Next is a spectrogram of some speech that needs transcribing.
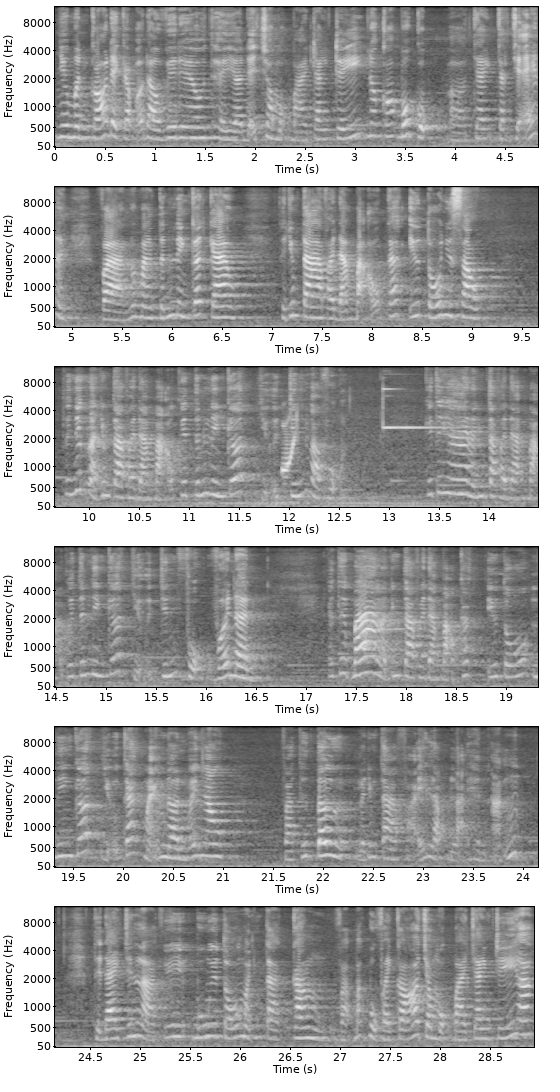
Như mình có đề cập ở đầu video thì ờ, để cho một bài trang trí nó có bố cục uh, chặt chẽ này và nó mang tính liên kết cao thì chúng ta phải đảm bảo các yếu tố như sau. Thứ nhất là chúng ta phải đảm bảo cái tính liên kết giữa chính và phụ. Cái thứ hai là chúng ta phải đảm bảo cái tính liên kết giữa chính phụ với nền. Cái thứ ba là chúng ta phải đảm bảo các yếu tố liên kết giữa các mảng nền với nhau. Và thứ tư là chúng ta phải lặp lại hình ảnh. Thì đây chính là cái bốn yếu tố mà chúng ta cần và bắt buộc phải có trong một bài trang trí ha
